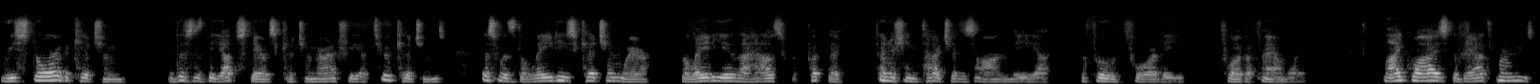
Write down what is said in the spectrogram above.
restore the kitchen. This is the upstairs kitchen. There actually are two kitchens. This was the ladies' kitchen where the lady of the house would put the finishing touches on the, uh, the food for the, for the family. Likewise, the bathrooms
